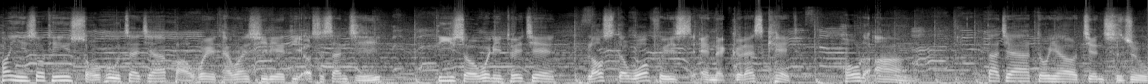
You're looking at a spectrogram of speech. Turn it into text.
欢迎收听《守护在家保卫台湾》系列第二十三集。第一首为您推荐 Lost Wolfies and Glass Cat，Hold On。大家都要坚持住。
